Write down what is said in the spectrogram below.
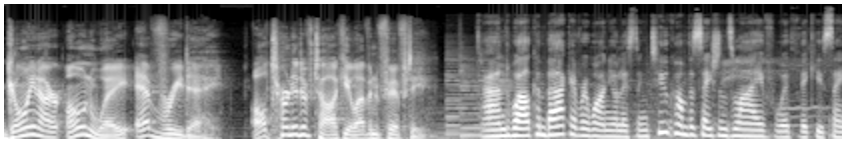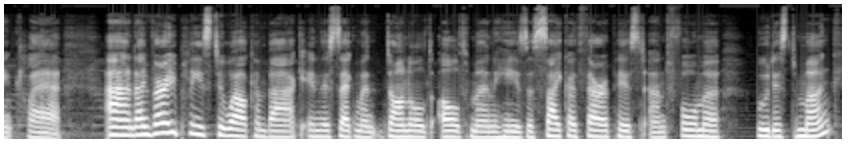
Going our own way every day. Alternative Talk 1150. And welcome back, everyone. You're listening to Conversations Live with Vicki St. Clair. And I'm very pleased to welcome back in this segment Donald Altman. He's a psychotherapist and former Buddhist monk.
